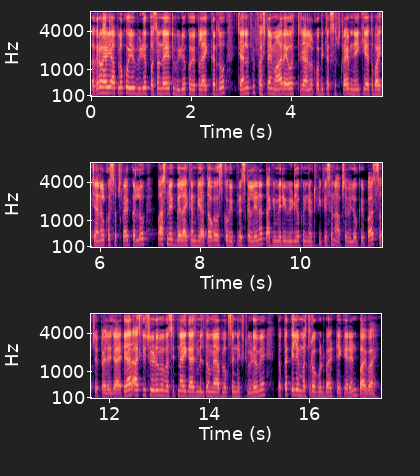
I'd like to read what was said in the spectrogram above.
अगर भाई आप लोग को ये वीडियो पसंद आए तो वीडियो को एक लाइक कर दो। चैनल पर फ़र्स्ट टाइम आ रहे हो तो चैनल को अभी तक सब्सक्राइब नहीं किया तो भाई चैनल को सब्सक्राइब कर लो। पास में एक बेल आइकन भी आता होगा, उसको भी प्रेस कर लेना ताकि मेरी वीडियो की नोटिफिकेशन आप सभी लोग के पास सबसे पहले जाए। यार आज की इस वीडियो में बस इतना ही गाइज़ मिलता हूँ मैं आप लोग से नेक्स्ट वीडियो में। तब तक के लिए मस्त रहो good bye take care and bye bye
